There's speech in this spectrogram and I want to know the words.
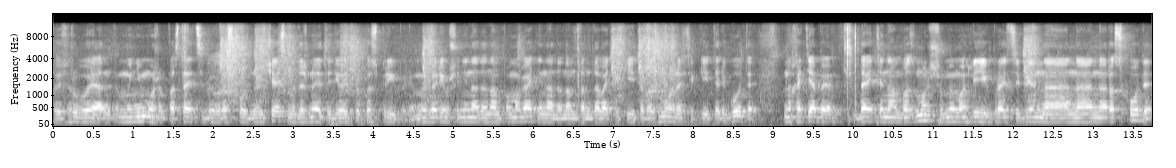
То есть, грубо говоря, мы не можем поставить себе в расходную часть, мы должны это делать только с прибылью. Мы говорим, что не надо нам помогать, не надо нам там давать какие-то возможности, какие-то льготы, но хотя бы дайте нам возможность, чтобы мы могли их брать себе на, на, на расходы,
